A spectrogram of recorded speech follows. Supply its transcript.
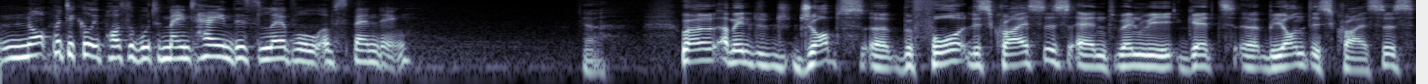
not particularly possible to maintain this level of spending? Well, I mean, jobs uh, before this crisis and when we get uh, beyond this crisis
